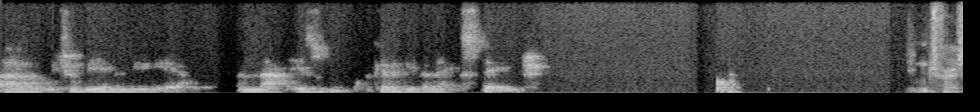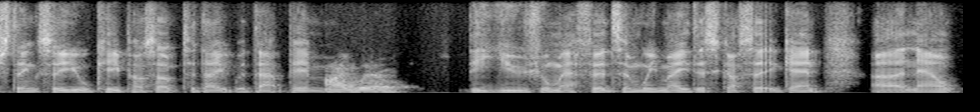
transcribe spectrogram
uh, which will be in the new year. And that is going to be the next stage. Interesting. So you'll keep us up to date with that, Bim. I will. The usual methods, and we may discuss it again. Uh, now,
